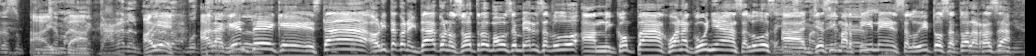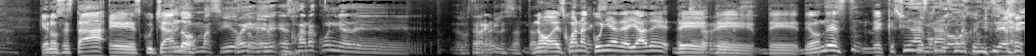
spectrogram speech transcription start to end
De su Ahí está. me cagan el palo Oye, a la gente que está ahorita conectada con nosotros, vamos a enviar el saludo a mi compa Juan Acuña, saludos A a Jesse. Martínez. saluditos a toda la raza que nos está eh, escuchando. Macías Oye, también. es Juan Acuña de, de los terribles. Los No, es Juan Acuña de allá de... ¿De, de, Terribles. de, de dónde es? ¿De qué ciudad De está Monclova. Juan Acuña? De,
